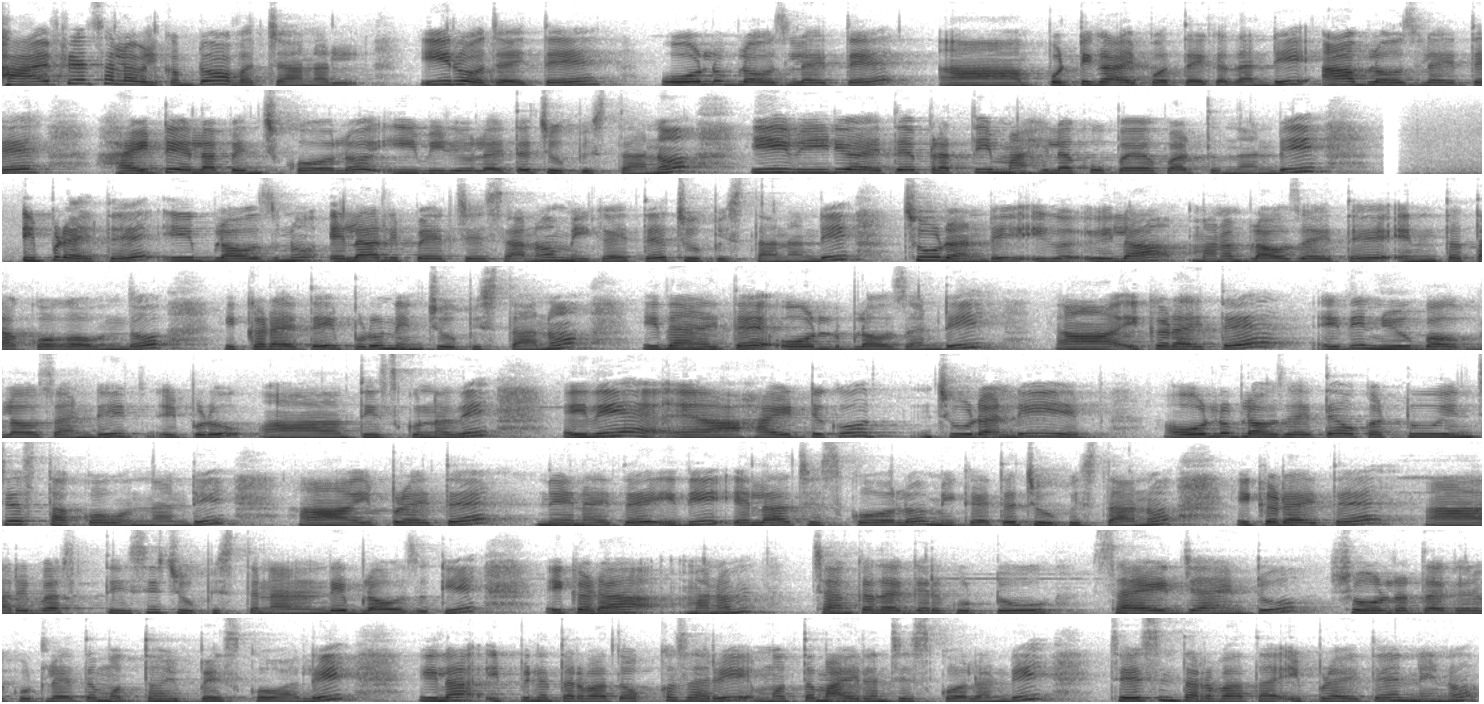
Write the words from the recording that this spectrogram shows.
Hi friends అలా welcome to our channel. ఈరోజైతే old బ్లౌజులు అయితే పొట్టిగా అయిపోతాయి కదండి. ఆ బ్లౌజులు అయితే హైట్ ఎలా పెంచుకోవాలో ఈ వీడియోలో అయితే చూపిస్తాను. ఈ వీడియో అయితే ప్రతి మహిళకు ఉపయోగపడుతుందండి. ఇప్పుడైతే ఈ బ్లౌజ్ను ఎలా రిపేర్ చేశానో మీకైతే చూపిస్తానండి. చూడండి ఇగ ఇలా మన బ్లౌజ్ అయితే ఎంత తక్కువగా ఉందో ఇక్కడైతే ఇప్పుడు నేను చూపిస్తాను. ఇదైతే ఓల్డ్ బ్లౌజ్ అండి. ఇక్కడైతే ఇది న్యూ బౌ- బ్లౌజ్ అండి. ఇప్పుడు తీసుకున్నది. ఇది హైట్కు చూడండి. ఓల్డ్ బ్లౌజ్ అయితే ఒక టూ ఇంచెస్ తక్కువ ఉందండి. ఇప్పుడైతే నేనైతే ఇది ఎలా చేసుకోవాలో మీకైతే చూపిస్తాను. ఇక్కడైతే రివర్స్ తీసి చూపిస్తున్నానండి బ్లౌజ్కి. ఇక్కడ మనం చంక దగ్గర కుట్టు సైడ్ జాయింట్ షోల్డర్ దగ్గర కుట్లు అయితే మొత్తం ఇప్పేసుకోవాలి. ఇలా ఇప్పిన తర్వాత ఒక్కసారి మొత్తం ఐరన్ చేసుకోవాలండి. చేసిన తర్వాత ఇప్పుడైతే నేను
